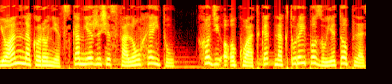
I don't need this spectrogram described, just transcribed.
Joanna Koroniewska mierzy się z falą hejtu. Chodzi o okładkę, na której pozuje topless.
